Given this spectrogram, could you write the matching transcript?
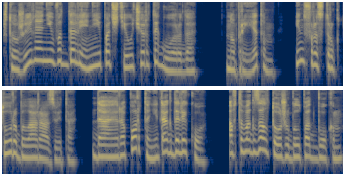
что жили они в отдалении почти у черты города, но при этом Инфраструктура была развита. До аэропорта не так далеко. Автовокзал тоже был под боком.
